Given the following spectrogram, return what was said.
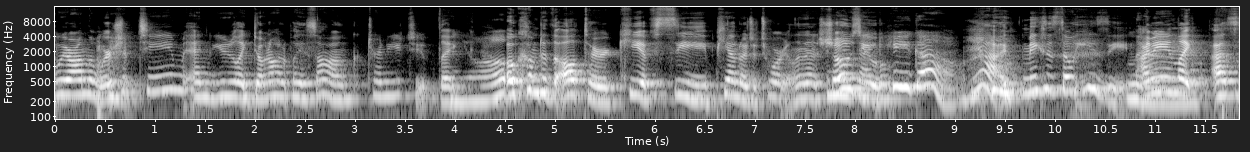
we're on the worship team and you like don't know how to play a song, turn to YouTube. Like, Yup. oh, come to the altar, key of C, piano tutorial, and then it shows it's like, you. Here you go. Yeah, it makes it so easy. I mean, like as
